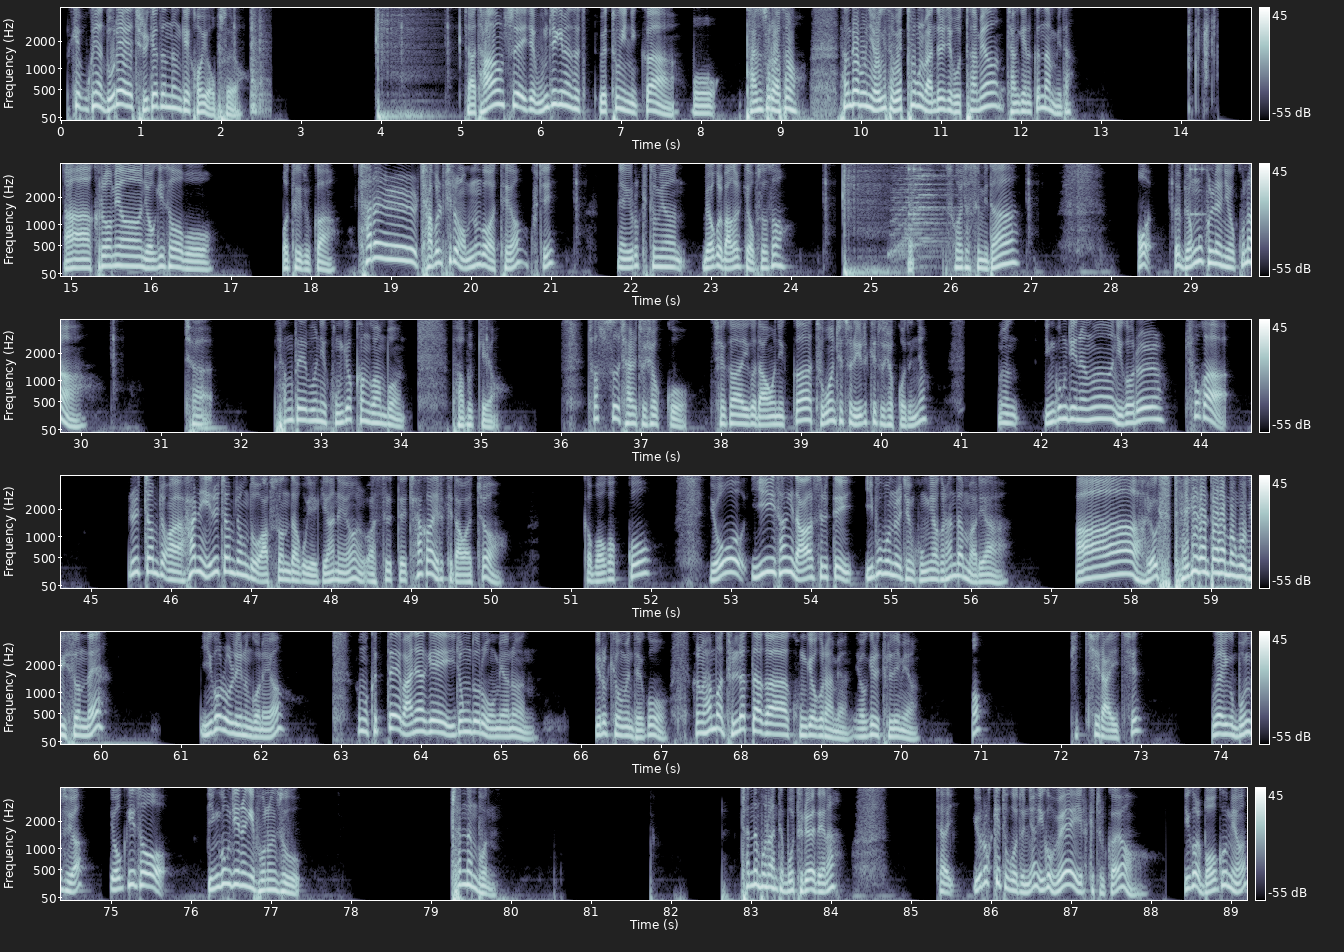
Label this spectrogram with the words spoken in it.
이렇게 그냥 노래 즐겨 듣는 게 거의 없어요. 자 다음 수에 이제 움직이면서 외통이니까 뭐 단수라서 상대분이 여기서 외통을 만들지 못하면 장기는 끝납니다. 아 그러면 여기서 뭐 어떻게 둘까? 차를 잡을 필요는 없는 것 같아요. 굳이 그냥 이렇게 두면 멱을 막을 게 없어서 네, 수고하셨습니다. 어 명문 클랜이었구나. 자 상대분이 공격한 거 한번 봐볼게요. 첫 수 잘 두셨고 제가 이거 나오니까 두 번째 수를 이렇게 두셨거든요. 그러면 인공지능은 이거를 초가 1점 정도, 아, 한이 1점 정도 앞선다고 얘기하네요. 왔을 때 차가 이렇게 나왔죠? 그러니까 먹었고, 요, 이 상이 나왔을 때 이 부분을 지금 공략을 한단 말이야. 아, 여기서 되게 간단한 방법이 있었네? 이걸 올리는 거네요? 그러면 그때 만약에 이 정도로 오면은, 이렇게 오면 되고, 그러면 한번 들렸다가 공격을 하면, 여기를 들리면, 어? 비치 라이츠? 왜 이거 뭔 수야? 여기서 인공지능이 보는 수 찾는 분 찾는 분한테 뭐 드려야 되나? 자 이렇게 두거든요. 이거 왜 이렇게 둘까요? 이걸 먹으면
